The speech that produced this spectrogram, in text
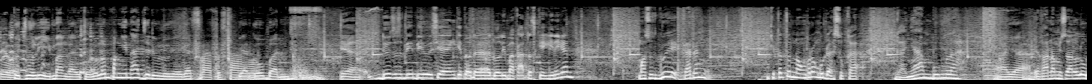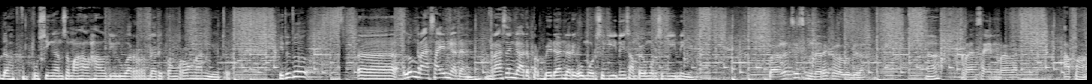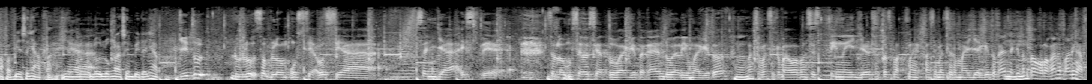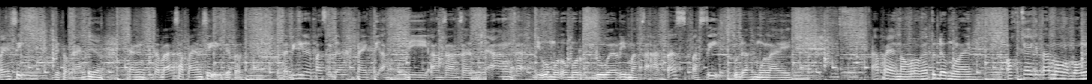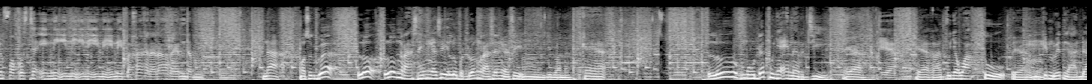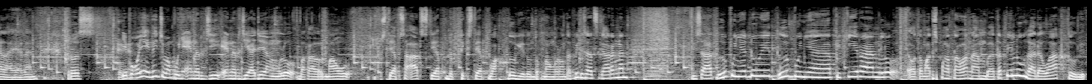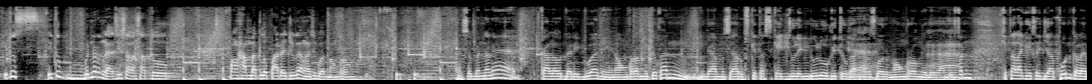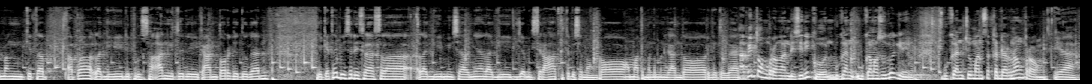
Lo. 75 enggak itu. Lu lempengin aja dulu ya kan. 100 tahun. Biar goban. ya di, di, di usia yang kita udah 25 ke atas kayak gini kan, maksud gue kadang kita tuh nongkrong udah suka nggak nyambung lah. Ah ya. Ya karena misalnya lu udah pusingan sama hal-hal di luar dari tongkrongan gitu. Itu tuh eh, lu ngerasain nggak dan ngerasain nggak ada perbedaan dari umur segini sampai umur segini? Banget sih sebenarnya kalau gue bilang. Hah? Ngerasain banget. Apa apa biasanya apa? Yang Ya. lu, lu lu ngerasain bedanya apa? Jadi tuh dulu sebelum usia-usia senja istri sebelum usia-usia tua gitu kan 25 gitu. Masih masih ke bawah masih teenager atau masih masih remaja gitu kan. Ya kita tongkrongan paling ngapain sih? Gitu kan. Iya. yang kita bahas apaan sih? Gitu. Tapi gini pas udah naik di di angka-angka eh, angka di umur-umur 25 ke atas pasti udah mulai apa ya nongkrongnya tuh udah mulai oke kita mau ngomongin fokusnya ini ini ini ini ini. Bahkan kadang-kadang random. Nah, maksud gue, lu lu ngerasain gak sih? Lu berdua ngerasain gak sih? Hmm, gimana? Kayak lu muda punya energi, Ya. iya. Ya kan? Punya waktu. Ya mungkin duit nggak ada lah ya kan? Terus ya Iya. pokoknya itu cuma punya energi energi aja yang lo bakal mau setiap saat setiap detik setiap waktu gitu untuk nongkrong. Tapi di saat sekarang kan di saat lu punya duit lu punya pikiran lu otomatis pengetahuan nambah tapi lu nggak ada waktu. Gitu. itu itu bener nggak sih salah satu penghambat lu pada juga nggak sih buat nongkrong? Nah, sebenarnya kalau dari gua nih nongkrong itu kan nggak mesti harus kita scheduling dulu gitu kan Ya. harus baru nongkrong gitu kan. Even kita lagi kerja pun kalau emang kita apa lagi di perusahaan gitu di kantor gitu kan. Ya kita bisa di sela-sela lagi misalnya lagi jam istirahat kita bisa nongkrong sama teman-teman kantor gitu kan. tapi tongkrongan di sini kun bukan bukan maksud gue gini loh bukan cuman sekedar nongkrong Ya.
